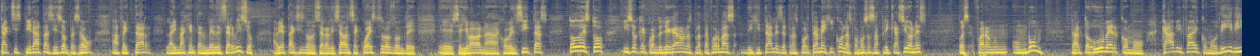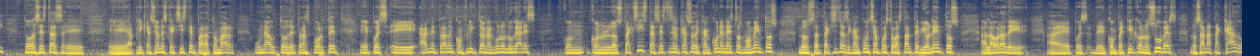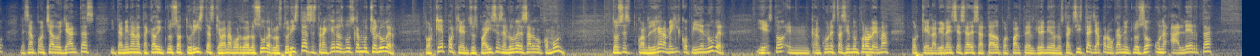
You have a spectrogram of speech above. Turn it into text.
taxis piratas y eso empezó a afectar la imagen también del servicio. Había taxis donde se realizaban secuestros, donde eh, se llevaban a jovencitas. Todo esto hizo que cuando llegaron las plataformas digitales de transporte a México, las famosas aplicaciones, pues fueron un, boom tanto Uber como Cabify, como Didi, todas estas eh, eh, aplicaciones que existen para tomar un auto de transporte, pues han entrado en conflicto en algunos lugares con, con, los taxistas. Este es el caso de Cancún en estos momentos. Los taxistas de Cancún se han puesto bastante violentos a la hora de, eh, pues, de competir con los Ubers. Los han atacado, les han ponchado llantas y también han atacado incluso a turistas que van a bordo de los Uber. Los turistas extranjeros buscan mucho el Uber. ¿Por qué? Porque en sus países el Uber es algo común. Entonces, cuando llegan a México piden Uber. Y esto en Cancún está siendo un problema porque la violencia se ha desatado por parte del gremio de los taxistas, ya provocando incluso una alerta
